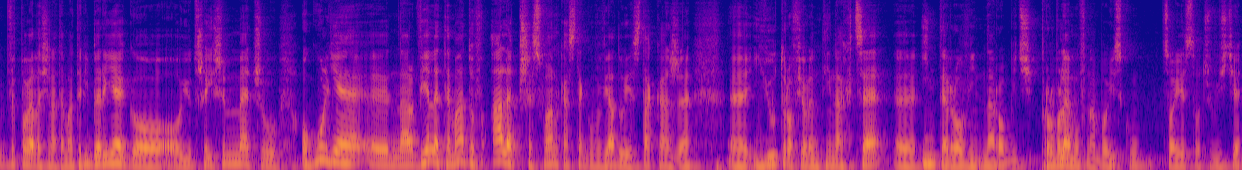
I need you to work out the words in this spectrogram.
wypowiada się na temat Riberiego, o jutrzejszym meczu, ogólnie na wiele tematów, ale przesłanka z tego wywiadu jest taka, że jutro Fiorentina chce Interowi narobić problemów na boisku, co jest oczywiście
